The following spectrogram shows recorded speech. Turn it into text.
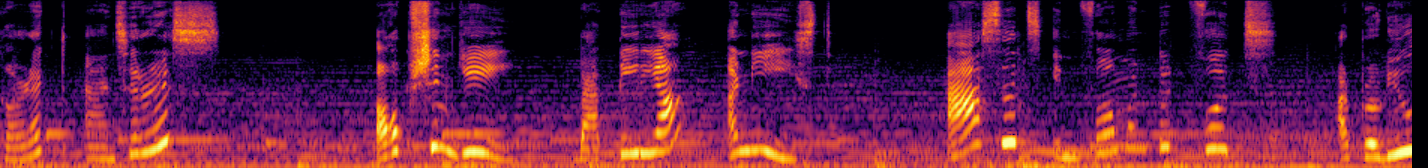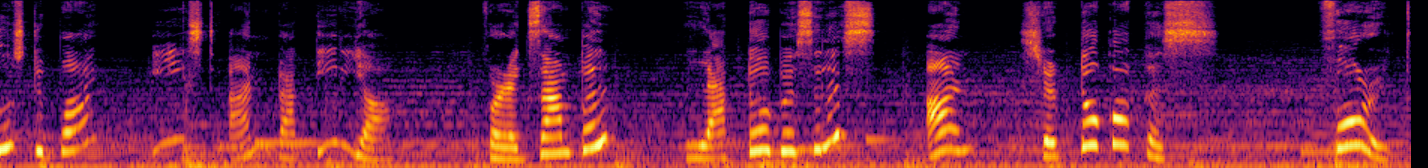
correct answer is option A. Bacteria and yeast. Acids in fermented foods are produced by yeast and bacteria. For example, Lactobacillus and Streptococcus. Fourth,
